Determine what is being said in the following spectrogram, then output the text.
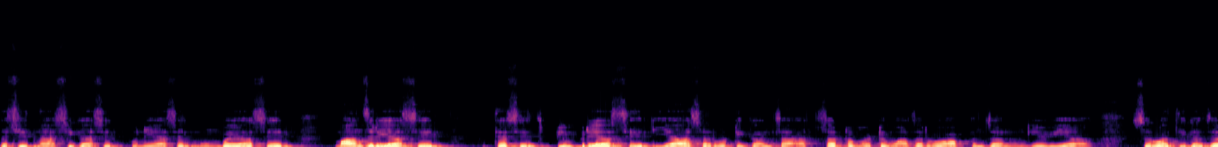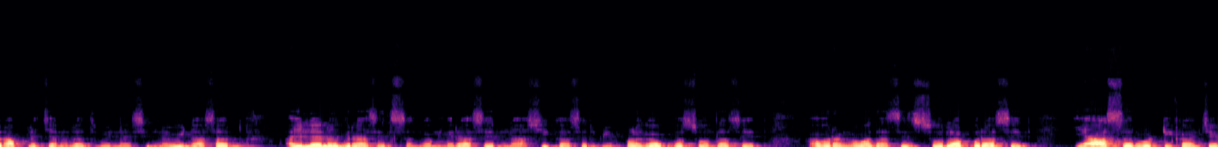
तसेच नाशिक असेल पुणे असेल मुंबई असेल मांजरी असेल तसेच पिंपरी असेल या सर्व ठिकाणचा आजचा टोमॅटो बाजारभाव आपण जाणून घेऊया. सुरुवातीला जर आपल्या चॅनलला तुम्ही नशी नवीन असाल अहिल्यानगर असेल संगमनेर असेल नाशिक असेल पिंपळगाव बसवंत असेल औरंगाबाद असेल सोलापूर असेल या सर्व ठिकाणचे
